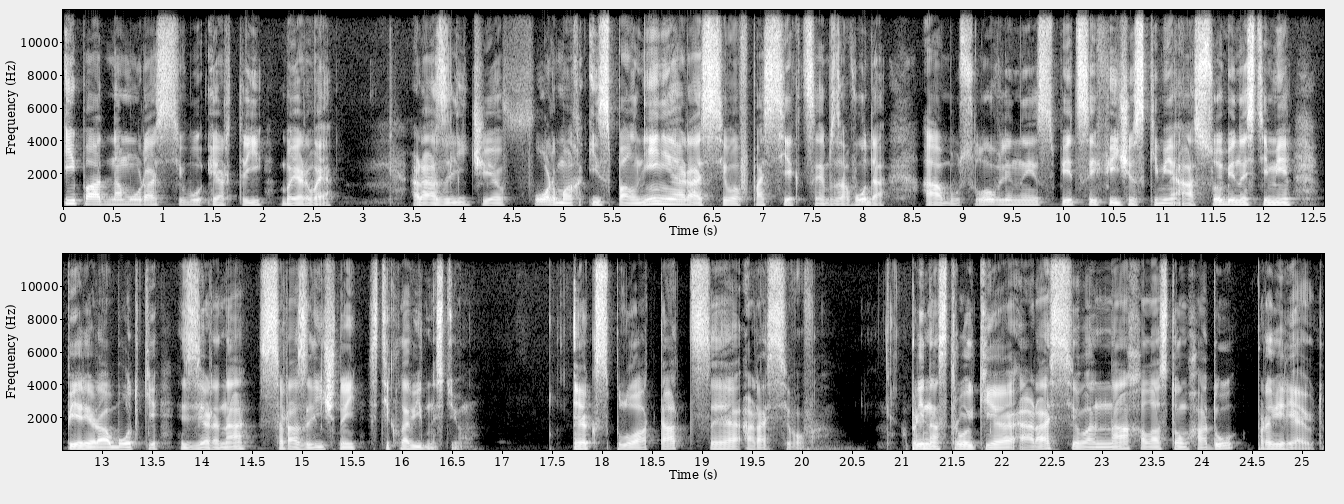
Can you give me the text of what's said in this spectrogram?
и по одному рассеву R3BRV. Различия в формах исполнения рассевов по секциям завода обусловлены специфическими особенностями переработки зерна с различной стекловидностью. Эксплуатация рассевов при настройке рассева на холостом ходу проверяют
